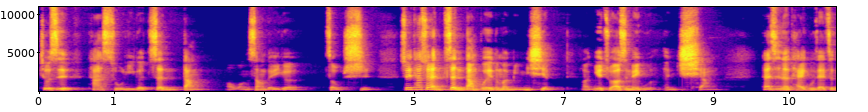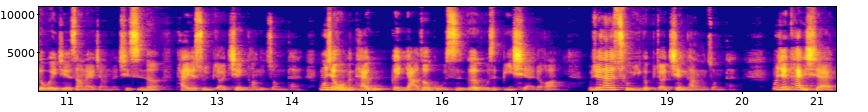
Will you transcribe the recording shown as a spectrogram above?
就是它属于一个震荡啊往上的一个走势。所以它虽然震荡不会那么明显。啊，因为主要是美股很强，但是呢，台股在这个位阶上来讲呢，其实呢，它也属于比较健康的状态。目前我们台股跟亚洲股市各个股市比起来的话，我觉得它是处于一个比较健康的状态。目前看起来，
